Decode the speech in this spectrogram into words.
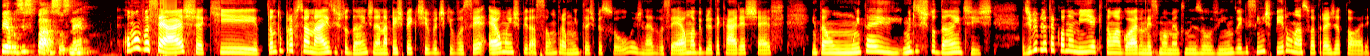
pelos espaços, né? Como você acha que tanto profissionais e estudantes, né, na perspectiva de que você é uma inspiração para muitas pessoas, né? Você é uma bibliotecária chefe, então muitas, muitos estudantes de biblioteconomia que estão agora nesse momento nos ouvindo, eles se inspiram na sua trajetória.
